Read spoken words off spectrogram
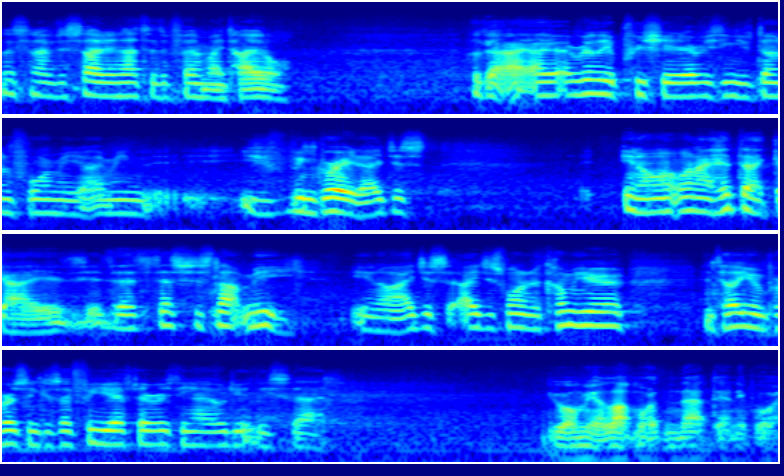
listen, I've decided not to defend my title. Look, I, I really appreciate everything you've done for me. I mean, you've been great. I just, you know, when I hit that guy, that's, that's just not me. You know, I just, I just wanted to come here and tell you in person because I figure after everything I owed you at least that. You owe me a lot more than that, Danny boy.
